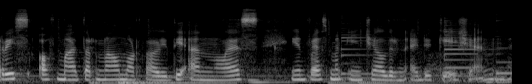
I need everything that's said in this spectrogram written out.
risk of maternal mortality and less investment in children education.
